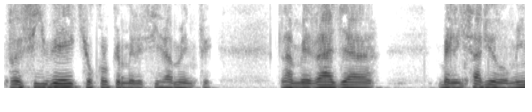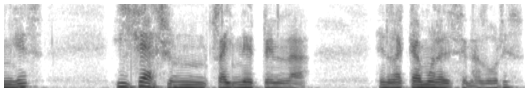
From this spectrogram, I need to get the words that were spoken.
recibe, yo creo que merecidamente, la medalla Belisario Domínguez y se hace un sainete en la, en la Cámara de Senadores.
